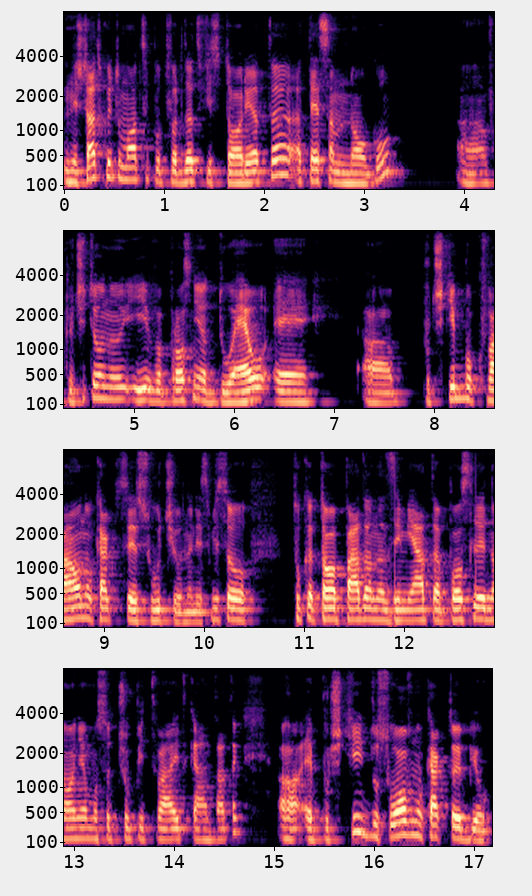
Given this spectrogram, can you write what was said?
нещата, които могат да се потвърдат в историята, а те са много, а, включително и въпросният дуел е а, почти буквално както се е случило. Нали? Смисъл, тук то пада на земята, после едно му се чупи това и така нататък, а, е почти дословно както е бил.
